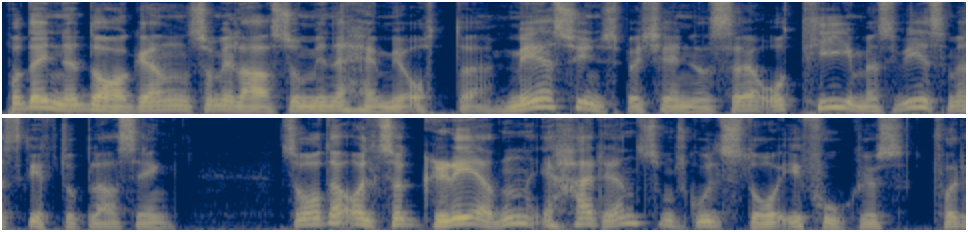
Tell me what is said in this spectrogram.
På denne dagen som vi leser om i Nehemia 8, med synsbekjennelse og timevis med skriftopplesing, så var det altså gleden i Herren som skulle stå i fokus for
